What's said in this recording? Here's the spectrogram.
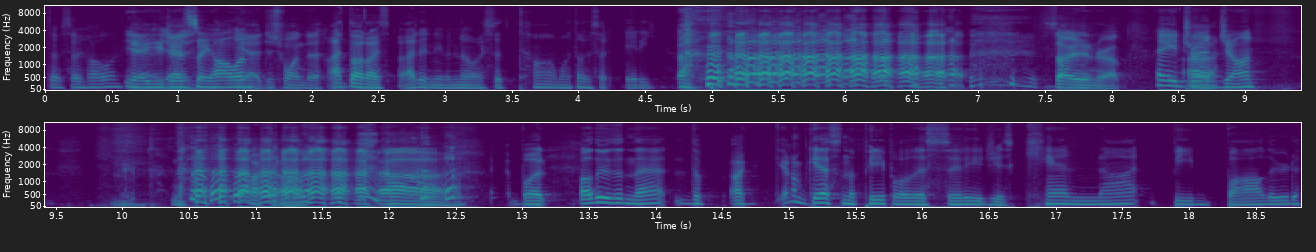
Did I say Holland? Yeah, you did say Holland. Yeah, I just wanted to. I thought I, s- I didn't even know I said Tom. I thought I said Eddie. Sorry to interrupt. Hey, Dread Uh, John. uh, But other than that, the I, I'm guessing the people of this city just cannot be bothered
